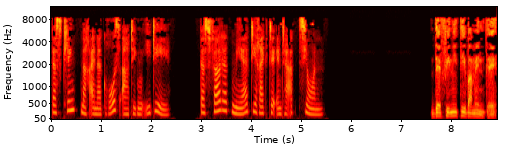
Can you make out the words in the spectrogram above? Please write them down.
Das klingt nach einer großartigen Idee. Das fördert mehr direkte Interaktion. Definitivamente,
